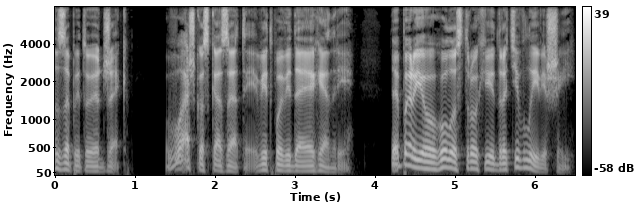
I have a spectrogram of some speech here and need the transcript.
запитує Джек. Важко сказати, відповідає Генрі. Тепер його голос трохи дратівливіший.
